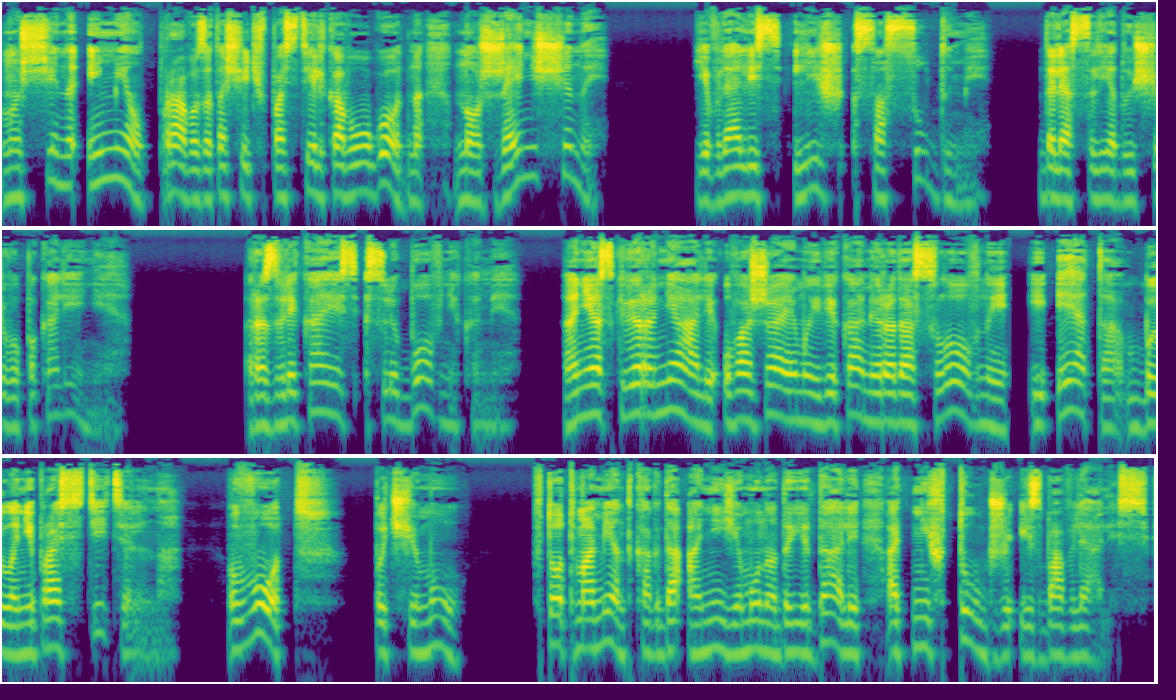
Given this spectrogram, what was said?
Мужчина имел право затащить в постель кого угодно, но женщины являлись лишь сосудами для следующего поколения. Развлекаясь с любовниками, они оскверняли уважаемые веками родословные, и это было непростительно. Вот почему в тот момент, когда они ему надоедали, от них тут же избавлялись.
